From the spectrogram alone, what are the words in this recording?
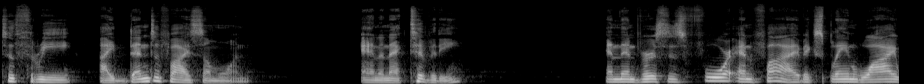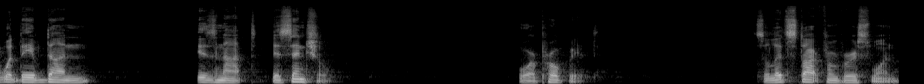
to 3 identify someone and an activity. And then verses 4 and 5 explain why what they've done is not essential or appropriate. So let's start from verse 1.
